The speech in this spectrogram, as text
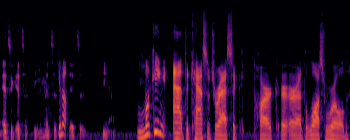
it's a it's a theme. It's a You know- it's a you know Looking at the cast of Jurassic Park or, or at the Lost World,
